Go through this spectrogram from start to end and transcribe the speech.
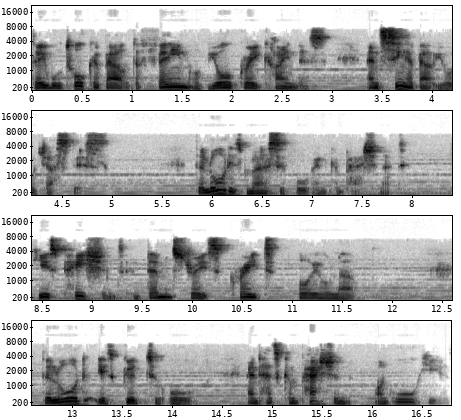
They will talk about the fame of your great kindness and sing about your justice. The Lord is merciful and compassionate. He is patient and demonstrates great loyal love. The Lord is good to all and has compassion on all he has.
